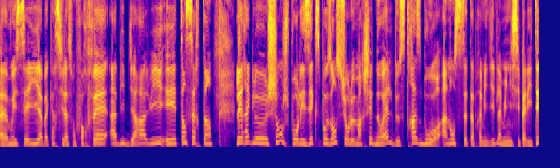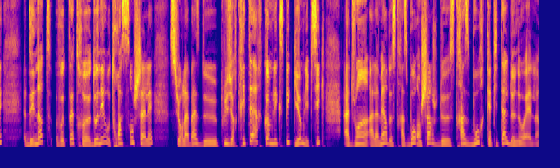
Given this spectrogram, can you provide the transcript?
Euh, Moïse son forfait. Habib Diarra, lui, est incertain. Les règles changent pour les exposants sur le marché de Noël de Strasbourg. Annonce cet après-midi de la municipalité. Des notes vont être données aux 300 chalets sur la base de plusieurs critères, comme l'explique Guillaume Lipsic, adjoint à la maire de Strasbourg en charge de Strasbourg, capitale de Noël.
